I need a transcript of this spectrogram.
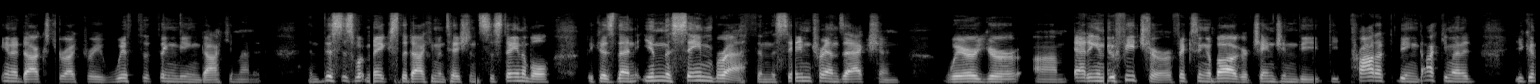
in a docs directory with the thing being documented. And this is what makes the documentation sustainable because then in the same breath, in the same transaction, where you're um, adding a new feature or fixing a bug or changing the, the product being documented, you can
